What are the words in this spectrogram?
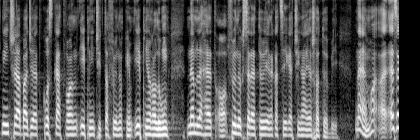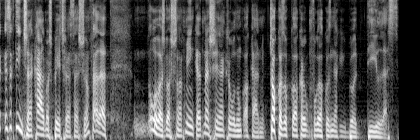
nincs rá budget, koszkát van, épp nincs itt a főnökém, épp nyaralunk, nem lehet, a főnök szeretőjének a céget csinálja, stb. Nem, ezek, ezek nincsenek hármas page session felett, olvasgassanak minket, meséljenek rólunk, akármi. Csak azokkal akarunk foglalkozni, akikből deal lesz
